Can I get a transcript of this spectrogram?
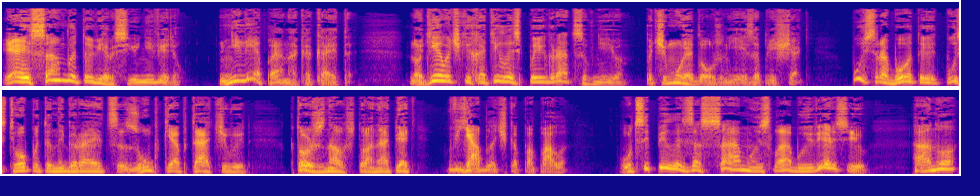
Я и сам в эту версию не верил. Нелепая она какая-то. Но девочке хотелось поиграться в нее. Почему я должен ей запрещать? Пусть работает, пусть опыта набирается, зубки обтачивает. Кто ж знал, что она опять в яблочко попала? Уцепилась за самую слабую версию, а оно...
